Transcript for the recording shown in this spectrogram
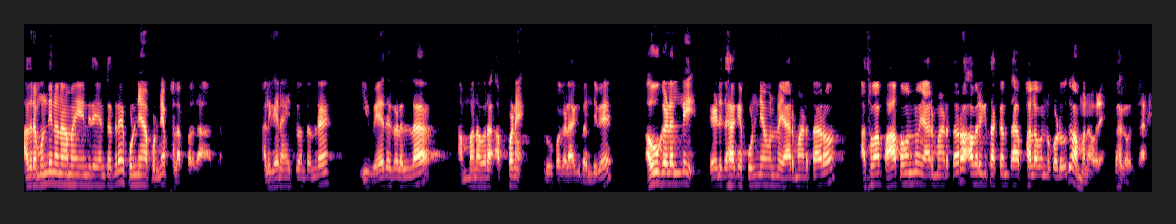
ಅದರ ಮುಂದಿನ ನಾಮ ಏನಿದೆ ಅಂತಂದ್ರೆ ಪುಣ್ಯ ಪುಣ್ಯ ಫಲಪ್ರದ ಅಂತ. ಅಲ್ಲಿಗೇನಾಯ್ತು ಅಂತಂದ್ರೆ ಈ ವೇದಗಳೆಲ್ಲ ಅಮ್ಮನವರ ಅಪ್ಪಣೆ ರೂಪಗಳಾಗಿ ಬಂದಿವೆ. ಅವುಗಳಲ್ಲಿ ಹೇಳಿದ ಹಾಗೆ ಪುಣ್ಯವನ್ನು ಯಾರು ಮಾಡ್ತಾರೋ ಅಥವಾ ಪಾಪವನ್ನು ಯಾರು ಮಾಡ್ತಾರೋ ಅವರಿಗೆ ತಕ್ಕಂತಹ ಫಲವನ್ನು ಕೊಡುವುದು ಅಮ್ಮನವರೇ, ಭಗವಂತನೇ.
